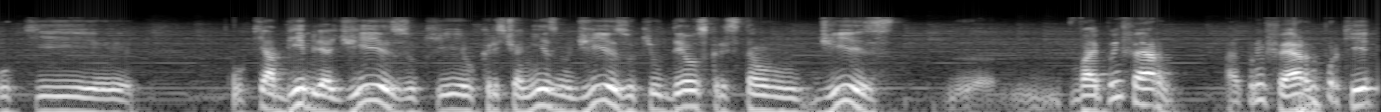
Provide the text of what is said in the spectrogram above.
o que o que a Bíblia diz, o que o cristianismo diz, o que o Deus cristão diz, vai para o inferno. Vai para o inferno porque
